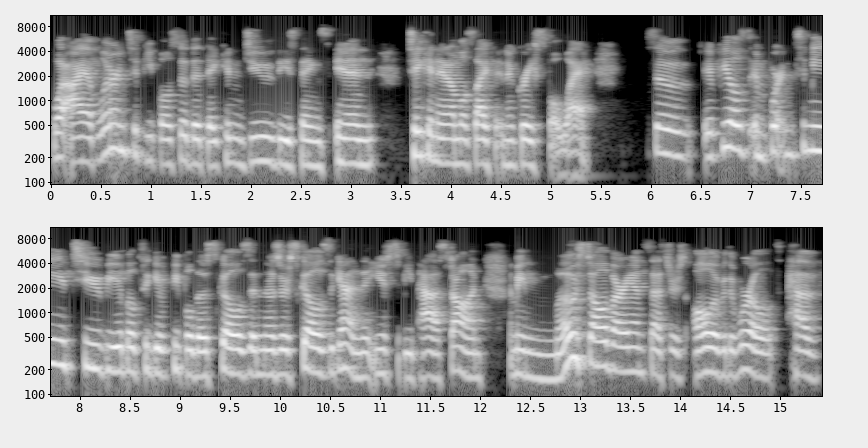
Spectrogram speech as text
what i have learned to people so that they can do these things in take an animal's life in a graceful way. So it feels important to me to be able to give people those skills and those are skills again that used to be passed on. I mean most all of our ancestors all over the world have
